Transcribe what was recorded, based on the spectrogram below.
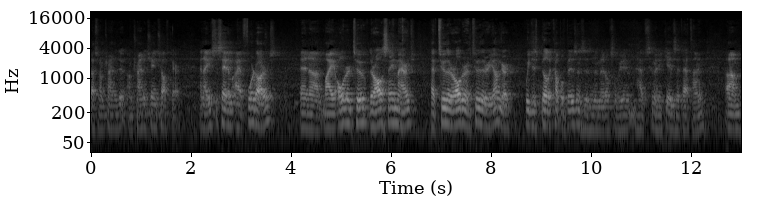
That's what I'm trying to do. I'm trying to change healthcare. And I used to say to them, I have four daughters, and uh, my older two, they're all the same marriage. I have two that are older and two that are younger. We just built a couple businesses in the middle, so we didn't have too many kids at that time. Um,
